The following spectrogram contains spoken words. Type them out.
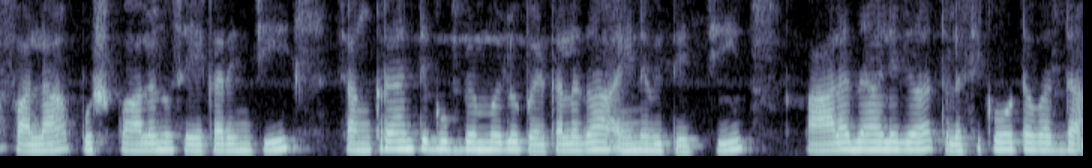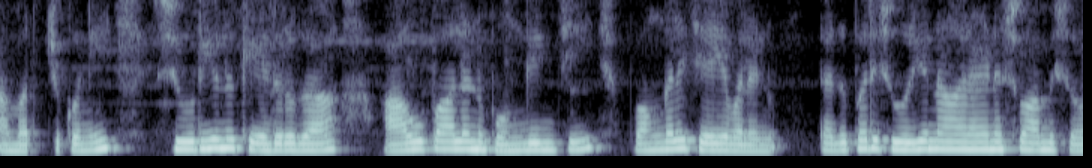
ఫల పుష్పాలను సేకరించి సంక్రాంతి గుబ్బెమ్మలు పిడకలుగా అయినవి తెచ్చి పాలదాలిగా తులసికోట వద్ద అమర్చుకొని సూర్యునికి ఎదురుగా ఆవు పాలను పొంగించి పొంగలి చేయవలెను. తదుపరి సూర్యనారాయణ స్వామి షో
